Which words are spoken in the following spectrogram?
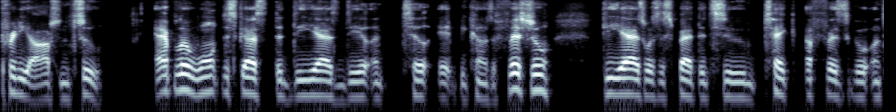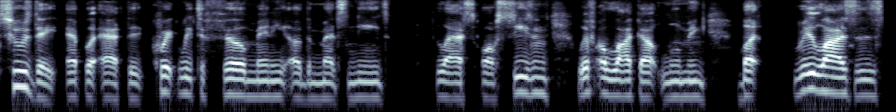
pretty awesome too. Eppler won't discuss the Diaz deal until it becomes official. Diaz was expected to take a physical on Tuesday. Eppler acted quickly to fill many of the Mets' needs last offseason with a lockout looming, but realizes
